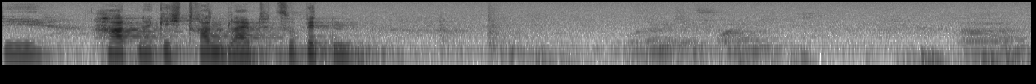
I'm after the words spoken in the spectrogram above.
die hartnäckig dranbleibt zu bitten. Oder mit dem Freund. Ähm,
